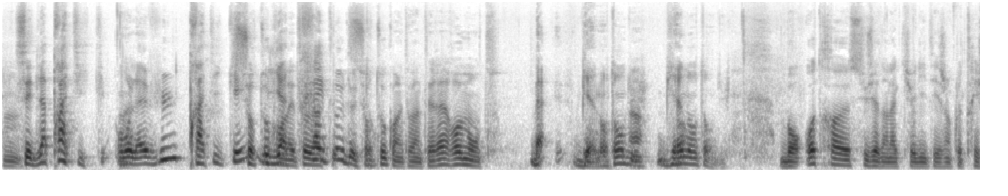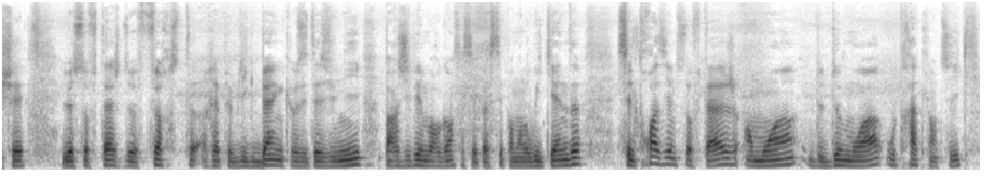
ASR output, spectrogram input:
hmm. c'est de la pratique. On l'a vu pratiquer surtout il y a très peu de Surtout quand les taux d'intérêt remontent. Ben, bien entendu, ah. bien entendu. Bon, autre sujet dans l'actualité, Jean-Claude Trichet, le sauvetage de First Republic Bank aux États-Unis par JP Morgan, ça s'est passé pendant le week-end. C'est le troisième sauvetage en moins de deux mois outre-Atlantique.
